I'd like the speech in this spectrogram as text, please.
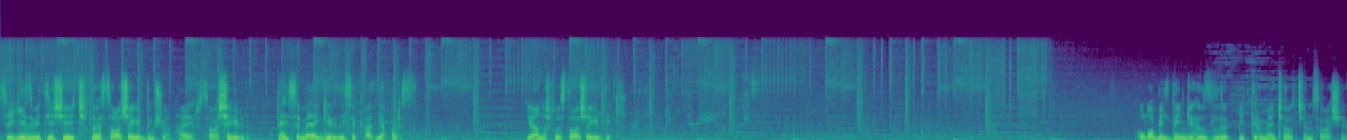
8 bitin şeyi çıktı. Savaşa girdim şu an. Hayır, savaşa girdim. Neyse, me girdiysek yaparız. Yanlışlıkla savaşa girdik. Olabildiğince hızlı bitirmeye çalışacağım savaşı.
